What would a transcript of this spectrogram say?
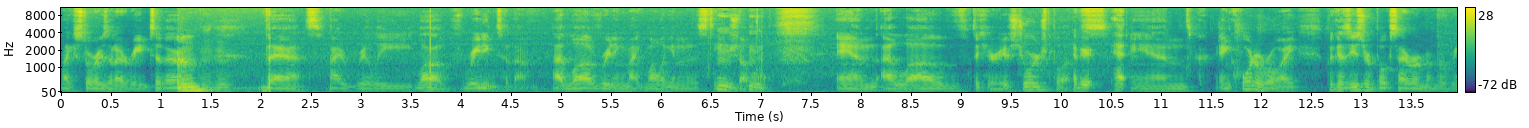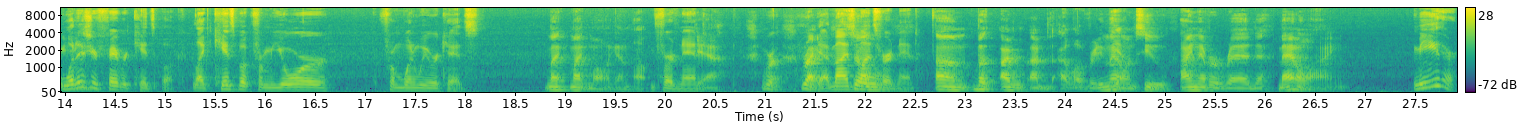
like stories that I read to them, mm-hmm. Mm-hmm. that I really love reading to them. I love reading Mike Mulligan and his Steam Shovel. Mm-hmm. And I love the Curious George books Have you- ha- and and Corduroy because these are books I remember reading. What is your favorite kids book? Like kids book from your from when we were kids. Mike, Mike Mulligan? Oh, Ferdinand. Yeah, right. Yeah, mine's, So, mine's Ferdinand. Um, but I, I, I love reading that Yeah. one too. I never read Madeline, Me either.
